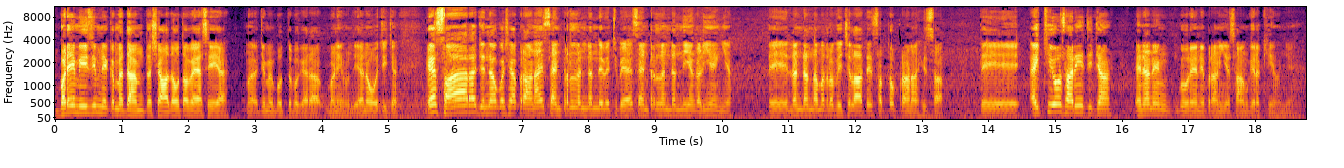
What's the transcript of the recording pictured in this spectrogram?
ਬੜੇ ਮਿਊਜ਼ੀਅਮ ਨੇ ਇੱਕ ਮੈਦਾਨ ਤਸ਼ਾਦ ਆ ਉਹ ਤਾਂ ਵੈਸੇ ਆ ਜਿਵੇਂ ਬੁੱਤ ਵਗੈਰਾ ਬਣੇ ਹੁੰਦੇ ਆ ਨਾ, ਉਹ ਚੀਜ਼ਾਂ। ਇਹ ਸਾਰਾ ਜਿੰਨਾ ਕੁਝ ਆ ਪੁਰਾਣਾ, ਇਹ ਸੈਂਟਰਲ ਲੰਡਨ ਦੇ ਵਿੱਚ ਪਿਆ ਸੈਂਟਰਲ ਲੰਡਨ ਦੀਆਂ ਗਲੀਆਂ ਹੈਗੀਆਂ। ਤੇ ਲੰਡਨ ਦਾ ਮਤਲਬ ਵਿਚਲਾ ਤੇ ਸਭ ਤੋਂ ਪੁਰਾਣਾ ਹਿੱਸਾ। ਤੇ ਇੱਥੇ ਉਹ ਸਾਰੀਆਂ ਚੀਜ਼ਾਂ, ਇਹਨਾਂ ਨੇ ਗੋਰਿਆਂ ਨੇ ਪੁਰਾਣੀਆਂ ਸਾਂਭ ਕੇ ਰੱਖੀਆਂ ਹੋਈਆਂ। ਹੈ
